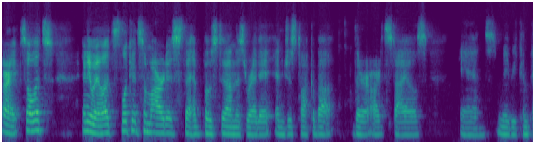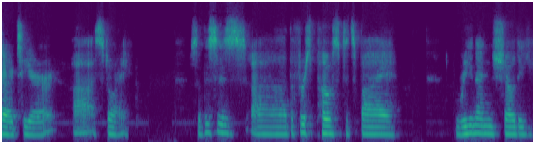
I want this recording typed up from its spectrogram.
All right, so let's anyway let's look at some artists that have posted on this Reddit and just talk about their art styles and maybe compared to your uh, story. So this is uh, the first post. It's by Renan Shodhi. It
